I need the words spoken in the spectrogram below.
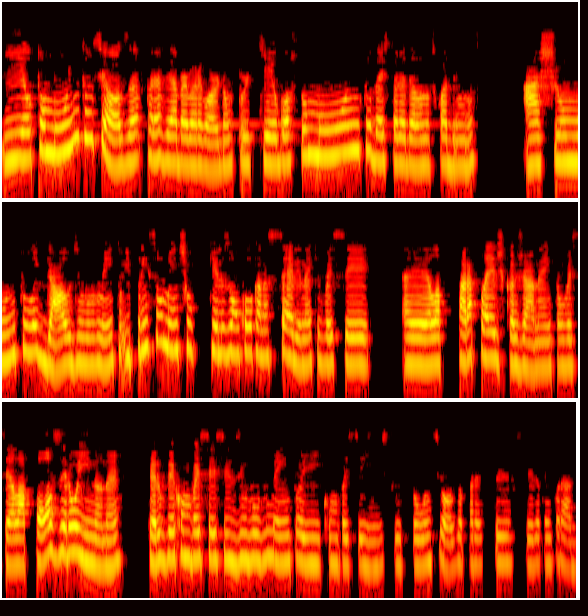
E eu tô muito ansiosa para ver a Barbara Gordon, porque eu gosto muito da história dela nos quadrinhos. Acho muito legal o desenvolvimento e principalmente o que eles vão colocar nessa série, né? Que vai ser é, ela paraplégica já, né? Então vai ser ela pós-heroína, né? Quero ver como vai ser esse desenvolvimento aí, como vai ser isso. Estou ansiosa para essa terceira temporada.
